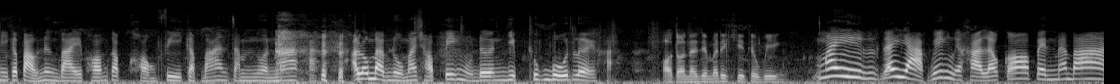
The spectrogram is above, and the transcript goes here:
มีกระเป๋าหนึ่งใบพร้อมกับของฟรีกลับบ้านจำนวนมากค่ะ อารมณ์แบบหนูมาช้อปปิ้งหนูเดินหยิบทุกบูธเลยค่ะอ๋อตอนนั้นยังไม่ได้คิดจะวิ่ง ไม่ได้อยากวิ่งเลยค่ะ แล้วก็เป็นแม่บ้าน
